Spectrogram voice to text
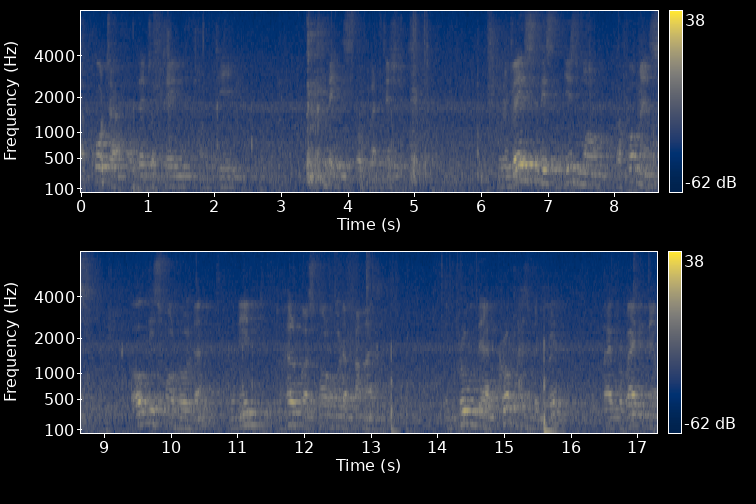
a quarter of that obtained from the estates or plantations. To reverse this dismal performance of the smallholder, we need to help our smallholder farmers improve their crop husbandry by providing them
